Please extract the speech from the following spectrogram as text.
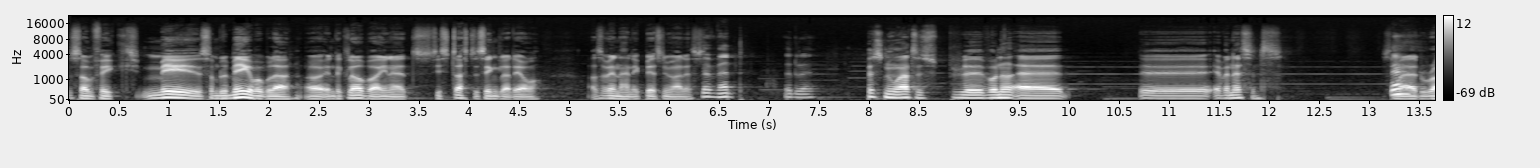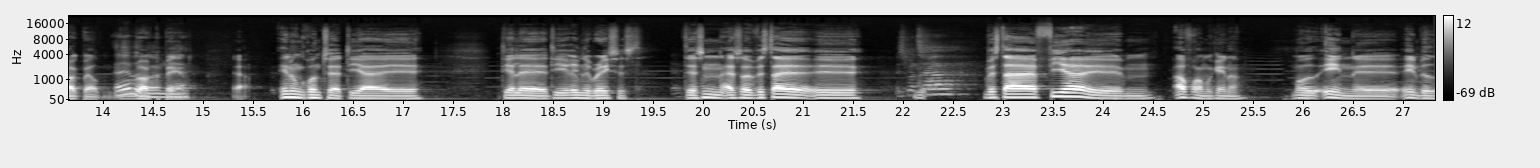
som fik me, som blev mega populært, og In The Club var en af de største singler det år. Og så vinder han ikke Best New Artist. Hvem vandt? Ved du det? Best New Artist blev vundet af øh, Evanescence, som Ja. er et rock, band, Ja, rock hvem det band. Ja. Endnu en grund til, at de er, øh, de er, de er rimelig racist. Det er sådan, altså hvis der er, øh, Hvis man tager... hvis der er fire øh, afroamerikanere mod en, øh, en hvid,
